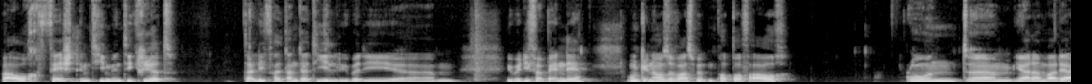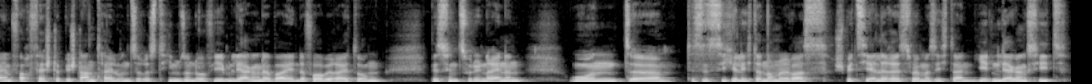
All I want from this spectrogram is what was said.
war auch fest im Team integriert. Da lief halt dann der Deal über die ähm, über die Verbände und genauso war es mit dem Popov auch. Und ähm, ja, dann war der einfach fester Bestandteil unseres Teams und auf jedem Lehrgang dabei in der Vorbereitung bis hin zu den Rennen. Und äh, das ist sicherlich dann nochmal was Spezielleres, wenn man sich dann jeden Lehrgang sieht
